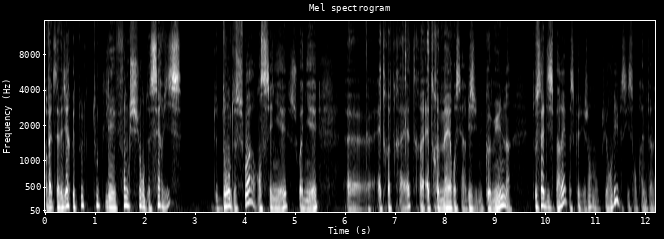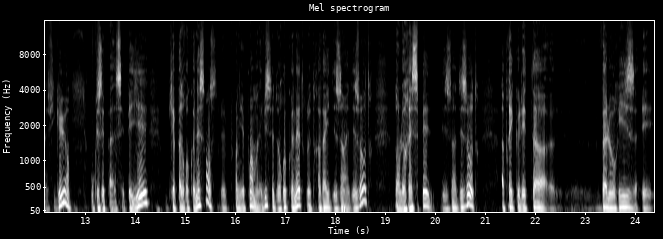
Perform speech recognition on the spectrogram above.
En fait, ça veut dire que toutes les fonctions de service, de don de soi, enseigner, soigner, euh, être prêtre, être maire au service d'une commune. Tout ça disparaît parce que les gens n'ont plus envie, parce qu'ils s'en prennent plein la figure, ou que c'est pas assez payé, qu'il n'y a pas de reconnaissance. Le premier point, à mon avis, c'est de reconnaître le travail des uns et des autres, dans le respect des uns des autres. Après que l'État euh, valorise et,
